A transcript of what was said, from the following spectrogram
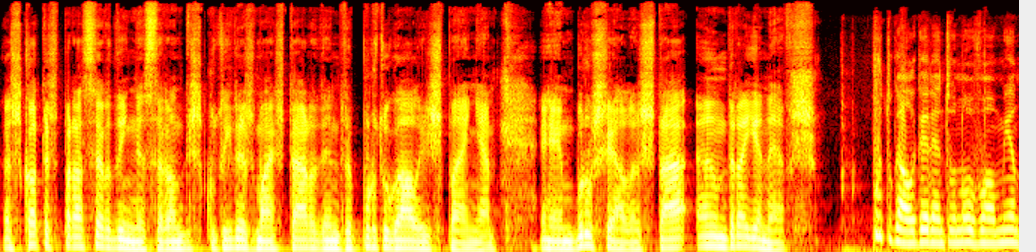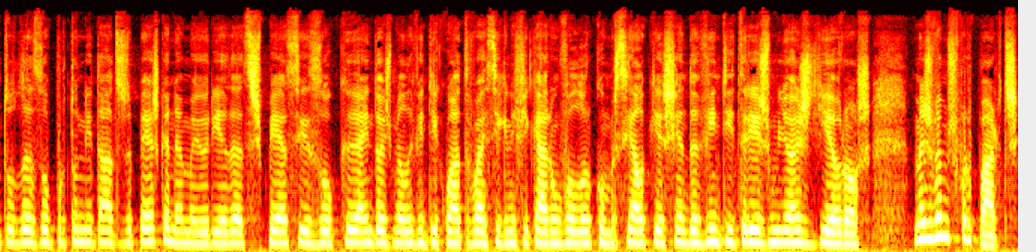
As cotas para a sardinha serão discutidas mais tarde entre Portugal e Espanha. Em Bruxelas está Andreia Neves. Portugal garante um novo aumento das oportunidades de pesca na maioria das espécies, o que em 2024 vai significar um valor comercial que ascende a 23 milhões de euros. Mas vamos por partes.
